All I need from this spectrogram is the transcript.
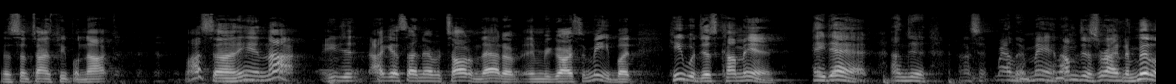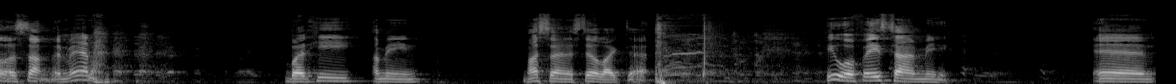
And sometimes people knock. My son, he didn't knock. He just, I guess I never taught him that uh, in regards to me, but he would just come in. Hey, Dad, I'm just, I said, brother, man, I'm just right in the middle of something, man. but he, I mean, my son is still like that. he will FaceTime me. And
